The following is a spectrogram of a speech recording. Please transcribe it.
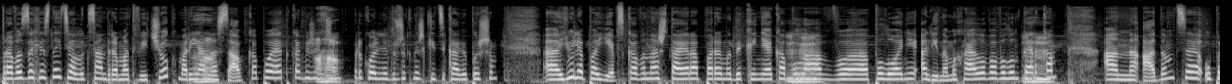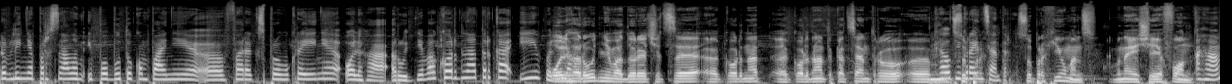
Правозахисниця Олександра Матвійчук, Мар'яна Ага. Савка, поетка, між Ага. прикольні дуже книжки цікаві пише. Юля Паєвська, вона штайра, парамедикиня, яка була в е, полоні. Аліна Михайлова, волонтерка. Анна Адам, це управління персоналом і побуту компанії е, Ферекспро в Україні. Ольга Руднєва, координаторка, і Поліна Ольга Руднєва, до речі, це координат, координаторка центру ем, Help Ukraine Center. Superhumans. В неї ще є фонд Ага.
